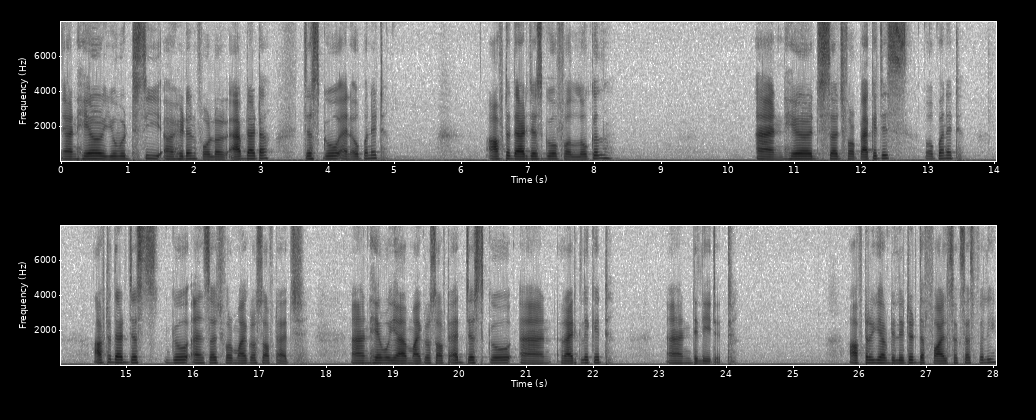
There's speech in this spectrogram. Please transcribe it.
And here you would see a hidden folder app data just go and open it. After that just go for local and here search for packages open it. After that just go and search for Microsoft Edge. And here we have Microsoft Edge. Just go and right click it and delete it. After you have deleted the file successfully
